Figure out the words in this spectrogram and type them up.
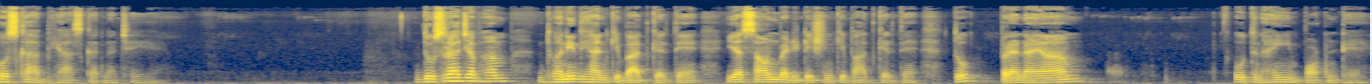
उसका अभ्यास करना चाहिए। दूसरा, जब हम ध्वनि ध्यान की बात करते हैं या साउंड मेडिटेशन की बात करते हैं तो प्राणायाम उतना ही इम्पोर्टेंट है।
